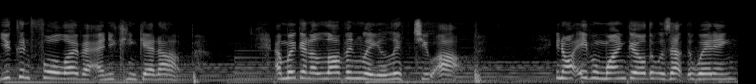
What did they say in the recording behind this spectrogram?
You can fall over and you can get up. And we're going to lovingly lift you up. You know, even one girl that was at the wedding,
